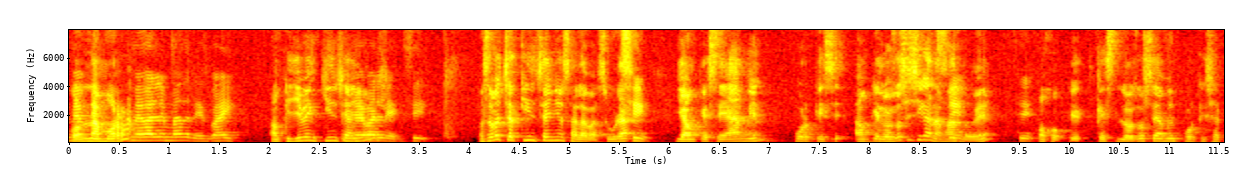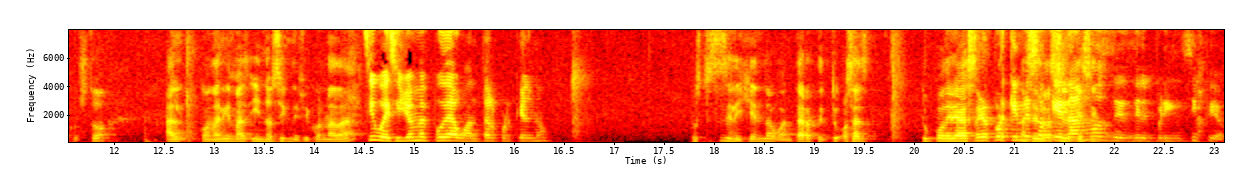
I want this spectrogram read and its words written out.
con una morra. Me vale madres, bye. Aunque lleven 15 años. Me vale, sí. O sea, va a echar 15 años a la basura. Sí. Y aunque se amen, porque se, aunque los dos se sigan amando, ¿eh? Sí. Ojo, que, los dos se amen porque se acostó con alguien más y no significó nada. Sí, güey, si yo me pude aguantar, ¿por qué él no? Pues tú estás eligiendo aguantarte. Tú, o sea, tú podrías. Pero porque en eso quedamos desde el principio.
